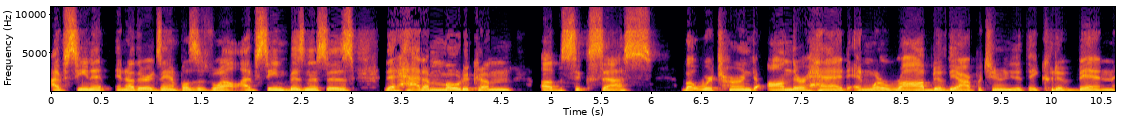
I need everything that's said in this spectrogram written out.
I've seen it in other examples as well. I've seen businesses that had a modicum of success, but were turned on their head and were robbed of the opportunity that they could have been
